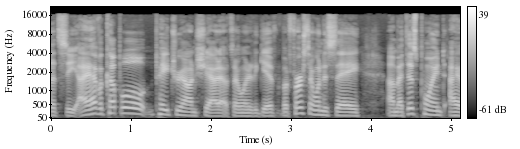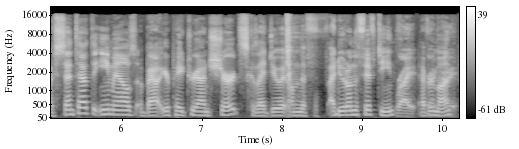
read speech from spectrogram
let's see. I have a couple Patreon shout outs I wanted to give, but first I want to say um, at this point I have sent out the emails about your Patreon shirts because I do it on the I do it on the 15th Right, every right, month. right.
